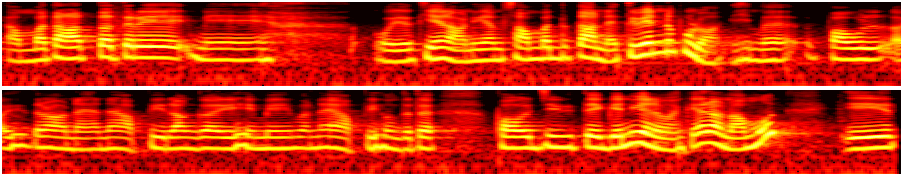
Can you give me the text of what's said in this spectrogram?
අම්ම තාත්ත අතරේ මේ ඔය කියන අනියම් සම්බන්ධතා නැති වෙන්න පුළුවන්. එහෙම පවුල් හිතනවා නෑ නෑ අපි ළඟ එහෙම ඒව නෑ අපි හොඳට පවුල් ජීවිතය ගෙනියනවා කියලා. නමුත් ඒ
